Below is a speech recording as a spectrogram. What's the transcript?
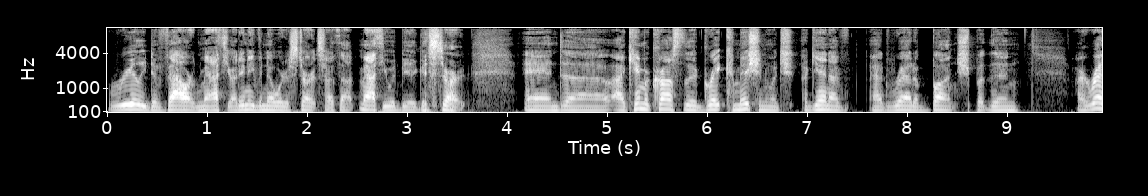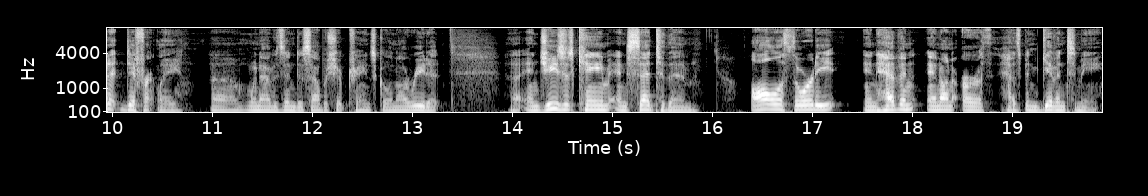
really devoured Matthew. I didn't even know where to start, so I thought Matthew would be a good start. And uh, I came across the Great Commission, which again I've had read a bunch, but then I read it differently uh, when I was in discipleship training school, and I'll read it. Uh, and Jesus came and said to them, All authority in heaven and on earth has been given to me.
